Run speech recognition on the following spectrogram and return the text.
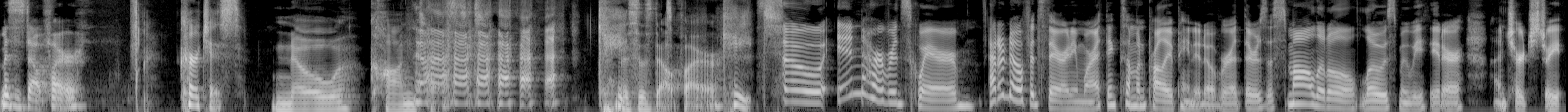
Mrs. Doubtfire. Curtis. no contest. Kate. Mrs. Doubtfire. Kate. So in Harvard Square, I don't know if it's there anymore. I think someone probably painted over it. There's a small little Loews movie theater on Church Street.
